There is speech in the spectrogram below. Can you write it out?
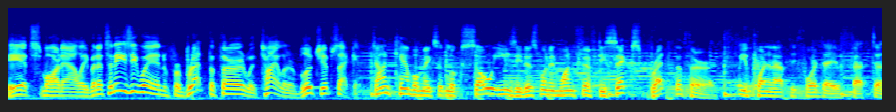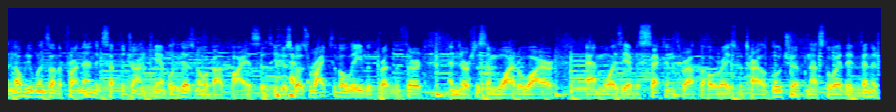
It's Smart Alley, but it's an easy win for Brett the third with Tyler Blue Chip second. John Campbell makes it look so easy. This one in 156, Brett the third. Well, you pointed out before, Dave, that uh, nobody wins on the front end except for John Campbell. He doesn't know about biases. He just goes right to the lead with Brett the third and nurses him wire to wire. And Moisey have a second throughout the whole race with Tyler Blue Chip, and that's the way they finish.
